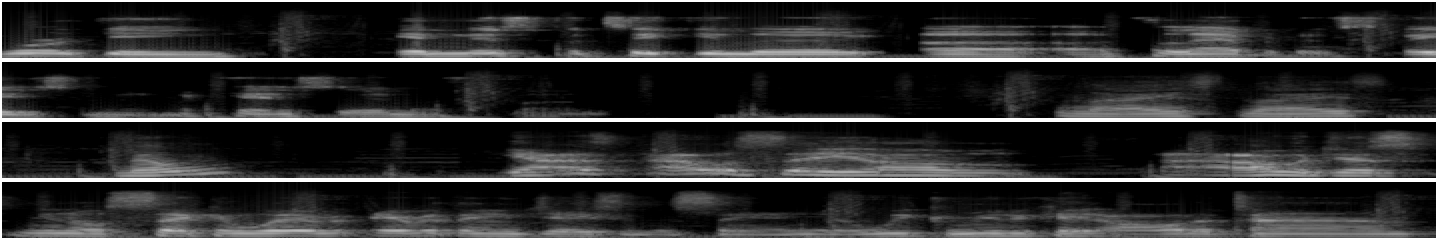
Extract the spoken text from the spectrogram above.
working in this particular uh, uh, collaborative space, man. I can't say enough about it. Nice, nice. Milton? Yeah, I, I would say um, I would just, you know, second whatever everything Jason is saying. You know, we communicate all the time.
